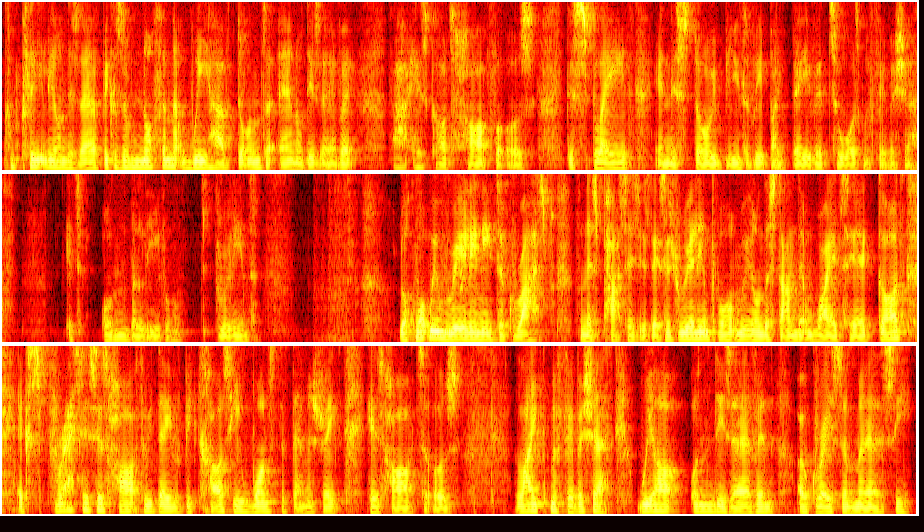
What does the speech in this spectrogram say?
Completely undeserved because of nothing that we have done to earn or deserve it. That is God's heart for us, displayed in this story beautifully by David towards Mephibosheth. It's unbelievable. It's brilliant. Look, what we really need to grasp from this passage is this. It's really important we understand it and why it's here. God expresses his heart through David because he wants to demonstrate his heart to us. Like Mephibosheth, we are undeserving of grace and mercy.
